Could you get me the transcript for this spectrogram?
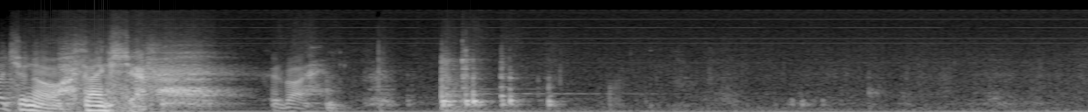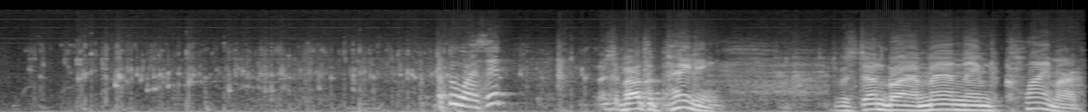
I'll let you know. Thanks, Jeff. Goodbye. Who was it? It was about the painting. It was done by a man named Clymer.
